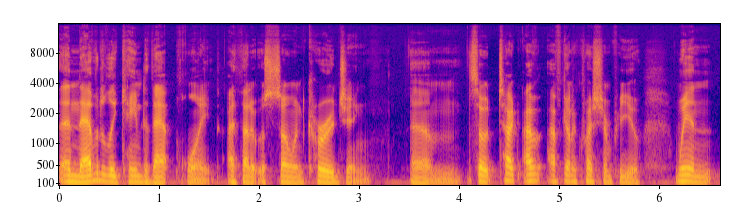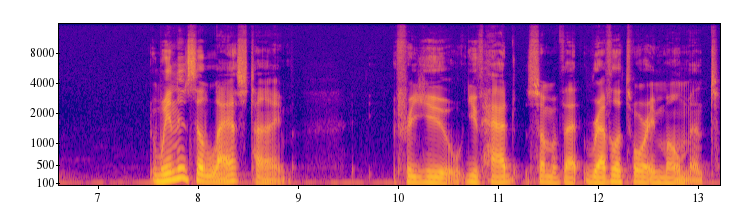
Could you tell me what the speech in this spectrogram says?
inevitably came to that point i thought it was so encouraging. Um, so Tuck, I've, I've got a question for you. When when is the last time for you, you've had some of that revelatory moment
